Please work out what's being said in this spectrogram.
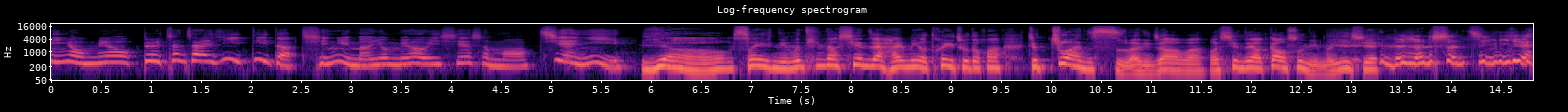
你有没有对正在异地的情侣们有没有一些什么建议？有，所以你们听到现在还没有退出的话，就赚死了，你知道吗？我现在要告诉你们一些 你的人生经验，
